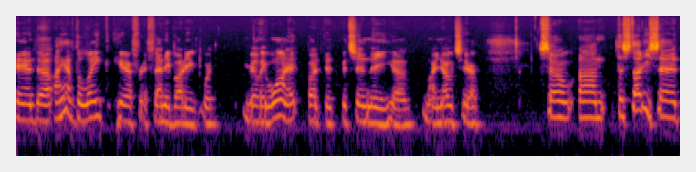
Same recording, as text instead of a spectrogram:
and uh, I have the link here for if anybody would really want it, but it, it's in the uh, my notes here. So um, the study said,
